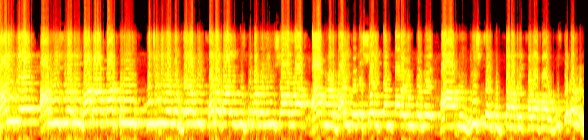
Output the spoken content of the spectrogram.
বাড়িতে আপনি পাঠ করুন, কিছুদিনের মধ্যে আপনি ফলাফল বুঝতে পারবেন ইনশাআল্লাহ। আপনার বাড়ি থেকে শয়তান পালায়ন করবে, আপনি নিশ্চয়ই খুব তাড়াতাড়ি ফলাফল বুঝতে পারবেন।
